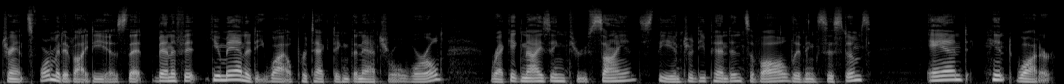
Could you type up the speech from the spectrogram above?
transformative ideas that benefit humanity while protecting the natural world, recognizing through science the interdependence of all living systems, and Hint Water.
